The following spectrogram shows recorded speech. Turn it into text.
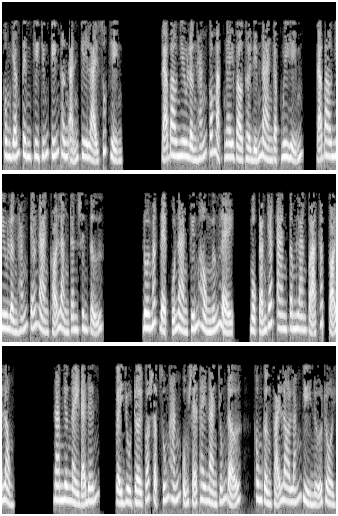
không dám tin khi chứng kiến thân ảnh kia lại xuất hiện. Đã bao nhiêu lần hắn có mặt ngay vào thời điểm nàng gặp nguy hiểm, đã bao nhiêu lần hắn kéo nàng khỏi lằn ranh sinh tử. Đôi mắt đẹp của nàng phím hồng ngấn lệ, một cảm giác an tâm lan tỏa khắp cõi lòng. Nam nhân này đã đến, vậy dù trời có sập xuống hắn cũng sẽ thay nàng chống đỡ, không cần phải lo lắng gì nữa rồi.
